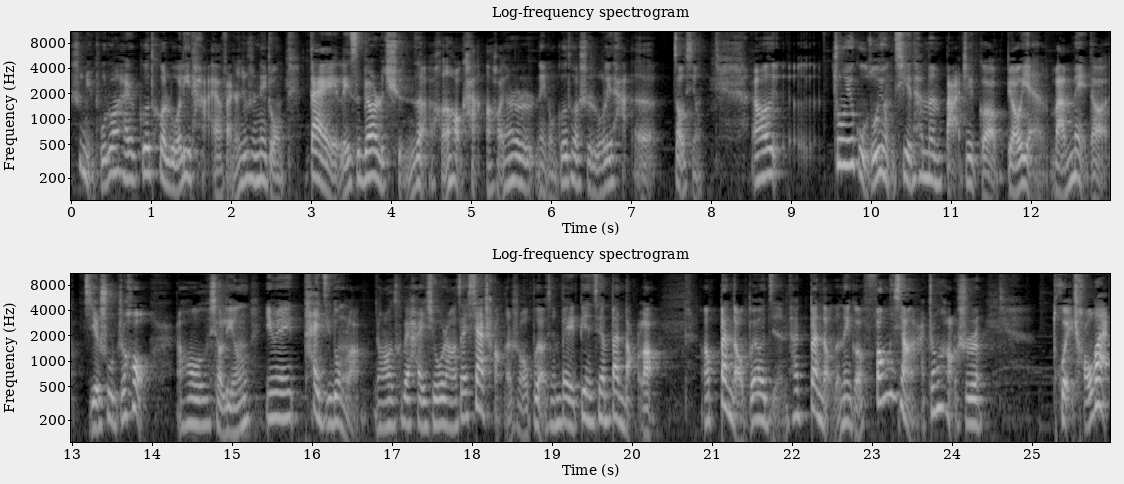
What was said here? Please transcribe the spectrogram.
是女仆装还是哥特洛丽塔呀？反正就是那种带蕾丝边的裙子，很好看啊，好像是那种哥特式洛丽塔的造型。然后呃终于鼓足勇气，他们把这个表演完美的结束之后。然后小玲因为太激动了，然后特别害羞，然后在下场的时候不小心被电线绊倒了。然后绊倒不要紧，她绊倒的那个方向啊，正好是腿朝外，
